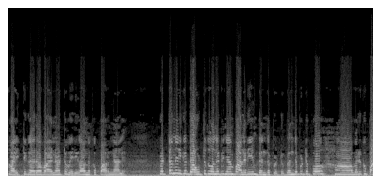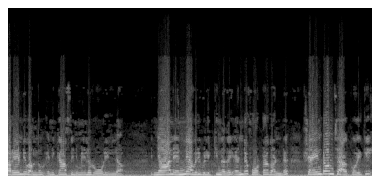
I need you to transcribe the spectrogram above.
ഫ്ലൈറ്റ് കയറുക വയനാട്ട് വരിക എന്നൊക്കെ പറഞ്ഞാൽ പെട്ടെന്ന് എനിക്ക് ഡൗട്ട് തോന്നിട്ട് ഞാൻ പലരെയും ബന്ധപ്പെട്ടു. ബന്ധപ്പെട്ടപ്പോ ആ, അവർക്ക് പറയേണ്ടി വന്നു എനിക്ക് ആ സിനിമയിൽ റോൾ ഇല്ല. ഞാൻ എന്നെ അവർ വിളിക്കുന്നത് എന്റെ ഫോട്ടോ കണ്ട് ഷൈൻ ടോം ചാക്കോയ്ക്ക്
